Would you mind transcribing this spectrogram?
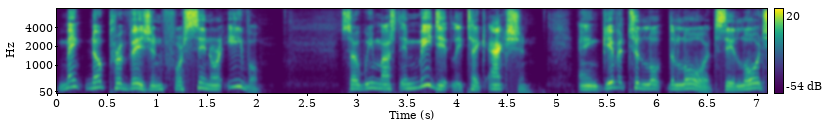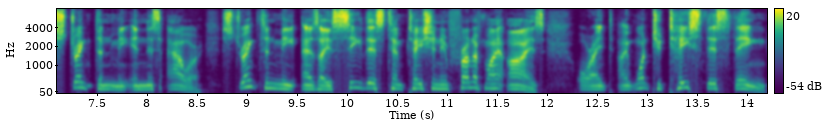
Make no provision for sin or evil. So we must immediately take action and give it to the Lord. Say, Lord, strengthen me in this hour. Strengthen me as I see this temptation in front of my eyes, or I, I want to taste this thing,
